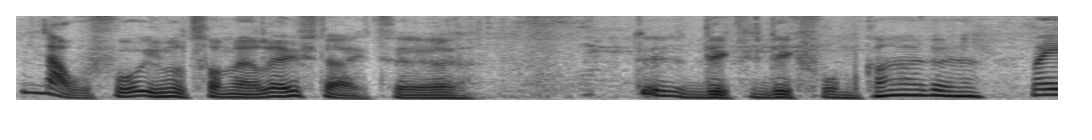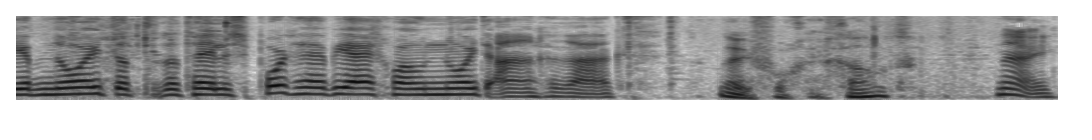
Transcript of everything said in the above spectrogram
nou, voor iemand van mijn leeftijd... eh, dik, dik voor elkaar. eh. Maar je hebt nooit, dat, dat hele sport heb jij gewoon nooit aangeraakt? Nee, voor geen goud. Nee.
